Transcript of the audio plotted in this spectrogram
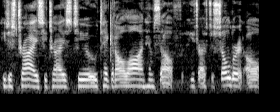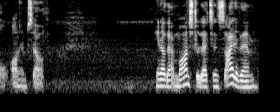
He just tries. He tries to take it all on himself. He tries to shoulder it all on himself. You know, that monster that's inside of him,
